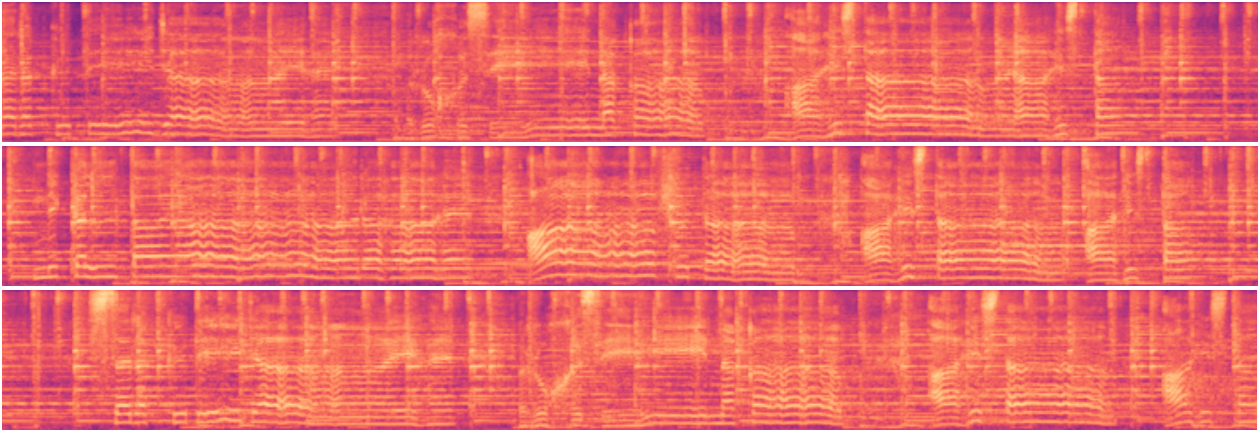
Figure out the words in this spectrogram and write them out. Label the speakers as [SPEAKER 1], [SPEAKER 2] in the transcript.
[SPEAKER 1] सरकती जाए है। रुख से नकाब, आहिस्ता आहिस्ता निकलता रहा है। आफताब, आहिस्ता आहिस्ता सरकती जाए है। रुख से नकाब आहिस्ता आहिस्ता।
